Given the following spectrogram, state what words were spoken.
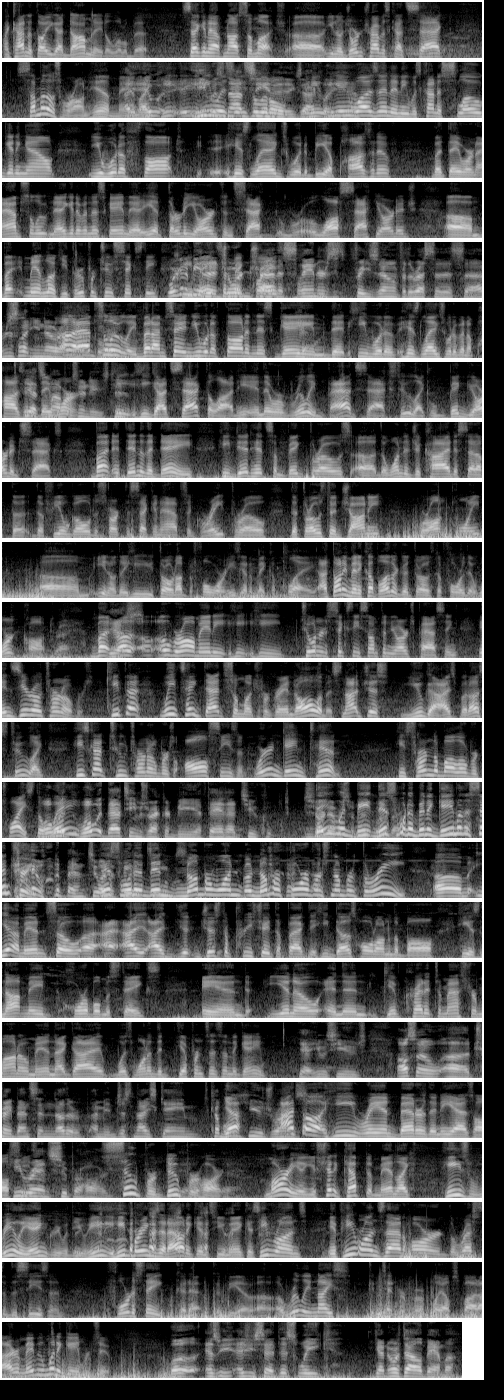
I kind of thought you got dominated a little bit. Second half, not so much. Uh, you know, Jordan Travis got sacked. Some of those were on him, man. I- Like it- he, he was not he's a little, exactly, He, he yeah. wasn't, and he was kind of slow getting out. You would have thought his legs would be a positive, but they were an absolute negative in this game. They had, he had 30 yards and sack, lost sack yardage. Um, but man, look, he threw for 260. We're going to be in a Jordan. Travis slanders free zone for the rest of this. Uh, I'm just letting you know right Oh, now. Absolutely, but I'm saying you would have thought in this game that he would have his legs would have been a positive. They weren't. opportunities, too. He, he got sacked a lot, and, he, and they were really bad sacks too, like big yardage sacks. But at the end of the day, he did hit some big throws. Uh, the one to Ja'Khi to set up the, the field goal to start the second half is a great throw. The throws to Johnny were on point. Um, you know, that he throw it up before, he's going to make a play. I thought he made a couple other good throws to four that weren't caught. Right. But Yes. uh, overall, man, he, he, he 260 something yards passing and zero turnovers. Keep that. We take that so much for granted, all of us, not just you guys, but us too. Like he's got two turnovers all season. We're in game 10. He's turned the ball over twice. The What way would, what would that team's record be if they had had two? they would be. This would have been a game of the century. It would have been two This would have been teams. number one, uh, number four versus number three. Um, yeah, man. So uh, I, I, I j- just appreciate the fact that he does hold on to the ball. He has not made horrible mistakes, and you know, and then give credit to Mastromanno, man. That guy was one of the differences in the game. Yeah, he was huge. Also, uh, Trey Benson, another. I mean, just nice game. A couple Yeah, of huge runs. I thought he ran better than he has all he season. He ran super hard. super duper Yeah, hard. yeah. Mario, you should have kept him, man. Like he's really angry with you. He he brings it out against you, man, because he runs. If he runs that hard the rest of the season, Florida State could have, could be a, a really nice contender for a playoff spot. I or maybe win a game or two. Well, as we as you said, this week you got North Alabama,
